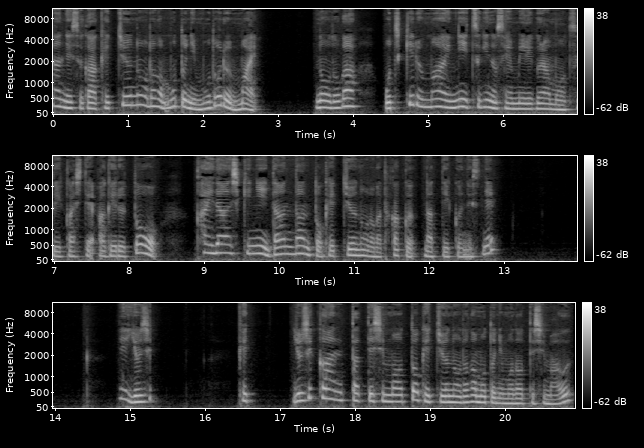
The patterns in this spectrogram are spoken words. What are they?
なんですが、血中濃度が元に戻る前、濃度が落ちきる前に次の 1000mg を追加してあげると階段式にだんだんと血中濃度が高くなっていくんですね。で 4, 時4時間経ってしまうと血中濃度が元に戻ってしまう。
